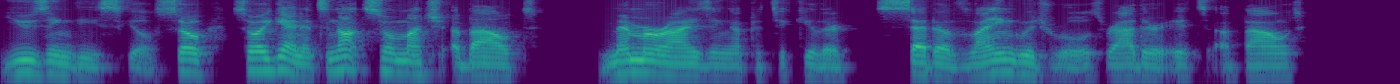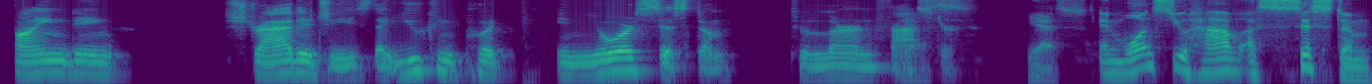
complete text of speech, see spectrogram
using these skills. So, so again, it's not so much about memorizing a particular set of language rules. Rather, it's about finding strategies that you can put in your system to learn faster. Yes. yes. And once you have a system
